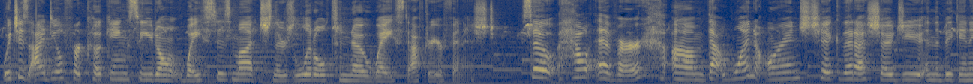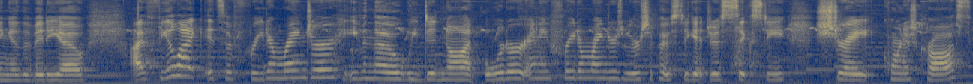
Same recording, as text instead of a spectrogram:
which is ideal for cooking so you don't waste as much. There's little to no waste after you're finished. So, however, um, that one orange chick that I showed you in the beginning of the video, I feel like it's a Freedom Ranger, even though we did not order any Freedom Rangers. We were supposed to get just 60 straight Cornish Cross.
